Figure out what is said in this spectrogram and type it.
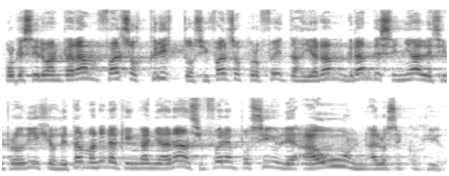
porque se levantarán falsos cristos y falsos profetas y harán grandes señales y prodigios de tal manera que engañarán, si fuera posible, aún a los escogidos.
